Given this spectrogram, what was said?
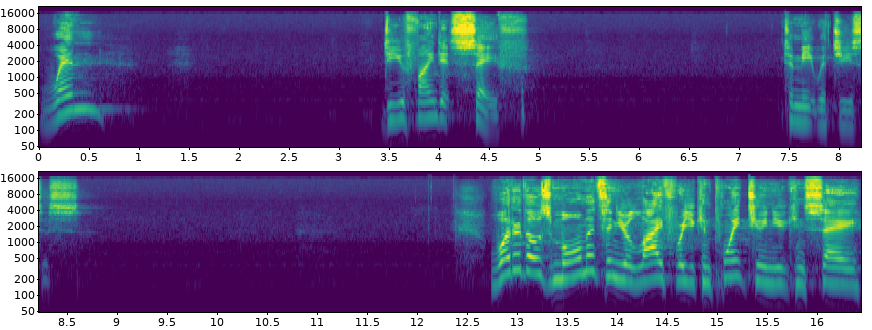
When do you find it safe to meet with Jesus? What are those moments in your life where you can point to and you can say,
